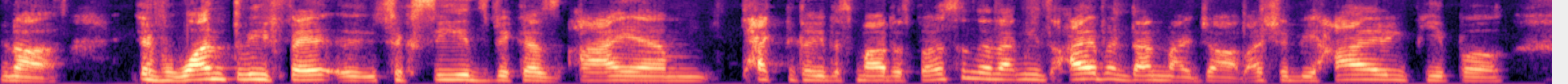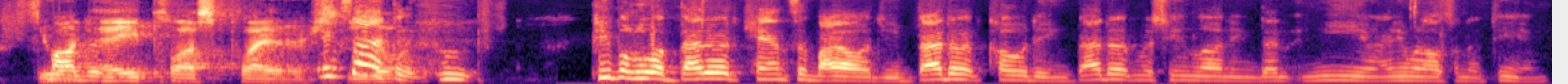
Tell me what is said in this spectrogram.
you know, if OneThree fa- succeeds because I am technically the smartest person, then that means I haven't done my job. I should be hiring people smarter. You want A plus players. Exactly. Who people who are better at cancer biology, better at coding, better at machine learning than me or anyone else on the team.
